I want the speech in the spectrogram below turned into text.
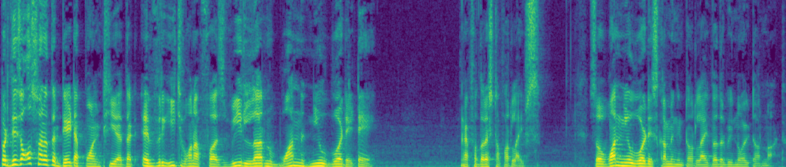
But there's also another data point here that every each one of us we learn one new word a day for the rest of our lives. So one new word is coming into our life whether we know it or not.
